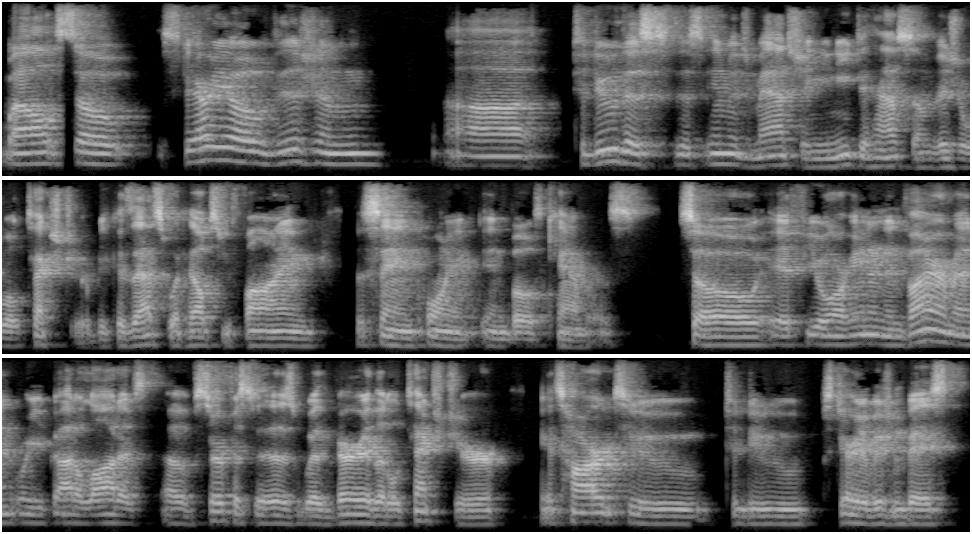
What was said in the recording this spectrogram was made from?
Well, so stereo vision. Uh, to do this this image matching, you need to have some visual texture because that's what helps you find the same point in both cameras. So if you're in an environment where you've got a lot of, of surfaces with very little texture, it's hard to to do stereo vision based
